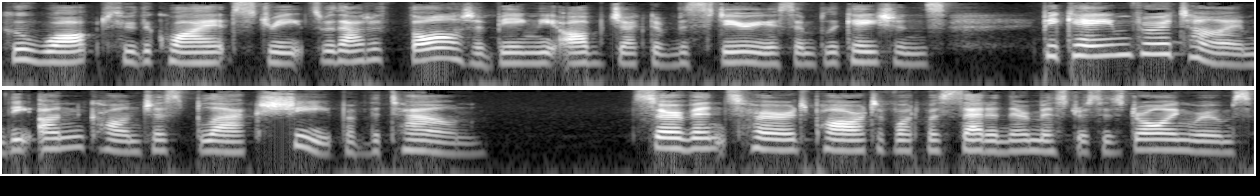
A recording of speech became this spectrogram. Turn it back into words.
who walked through the quiet streets without a thought of being the object of mysterious implications, became for a time the unconscious black sheep of the town. Servants heard part of what was said in their mistresses' drawing rooms,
